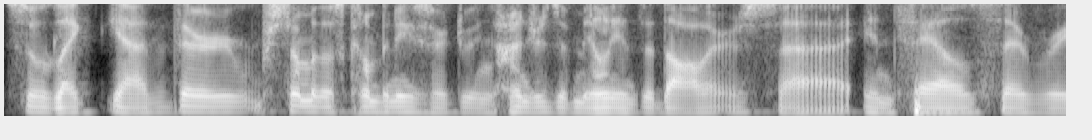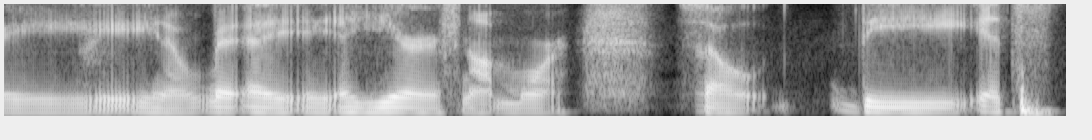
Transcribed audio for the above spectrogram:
So like, yeah, they're some of those companies are doing hundreds of millions of dollars uh, in sales every you know a, a year, if not more. So the it's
